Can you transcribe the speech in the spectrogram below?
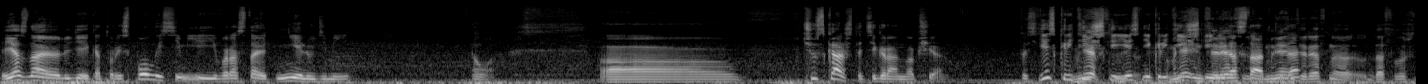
Я знаю людей, которые из полной семьи и вырастают не людьми. Вот. А... Что скажешь-то, Тигран, вообще? То есть есть критические, мне, есть некритические мне недостатки. Мне да? интересно дослушать,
